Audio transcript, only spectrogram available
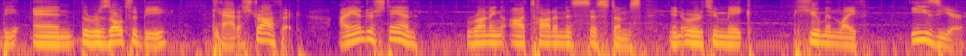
The and the results would be catastrophic. I understand running autonomous systems in order to make human life easier.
